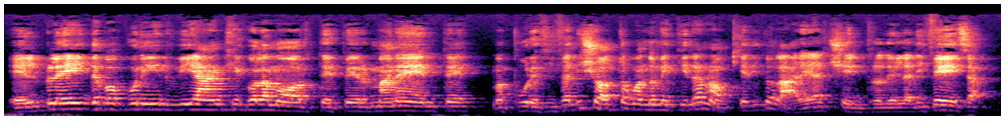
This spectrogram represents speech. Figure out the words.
E il Blade può punirvi anche con la morte permanente, ma pure FIFA 18 quando metti la Nokia titolare al centro della difesa.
